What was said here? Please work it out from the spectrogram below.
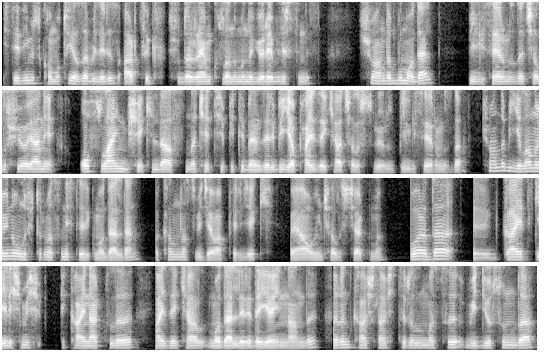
istediğimiz komutu yazabiliriz. Artık şurada RAM kullanımını görebilirsiniz. Şu anda bu model bilgisayarımızda çalışıyor. Yani offline bir şekilde aslında ChatGPT benzeri bir yapay zeka çalıştırıyoruz bilgisayarımızda. Şu anda bir yılan oyunu oluşturmasını istedik modelden. Bakalım nasıl bir cevap verecek veya oyun çalışacak mı? Bu arada e, gayet gelişmiş kaynaklı yapay zeka modelleri de yayınlandı. Bunların karşılaştırılması videosunu da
